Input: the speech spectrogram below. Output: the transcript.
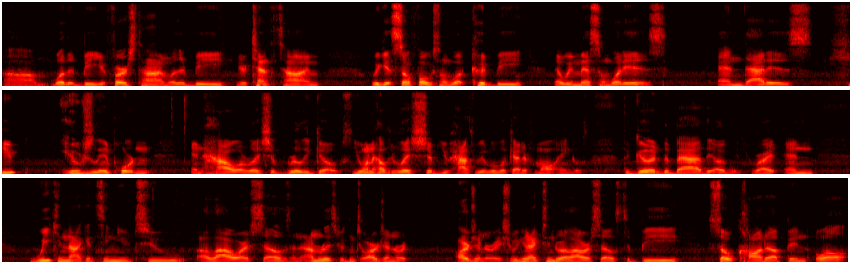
Um, whether it be your first time, whether it be your tenth time, we get so focused on what could be that we miss on what is, and that is hu- hugely important in how a relationship really goes. You want a healthy relationship, you have to be able to look at it from all angles the good, the bad, the ugly, right? And we cannot continue to allow ourselves, and I'm really speaking to our gener- our generation, we cannot continue to allow ourselves to be so caught up in, well,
